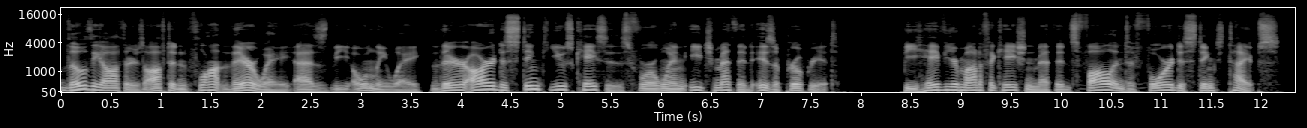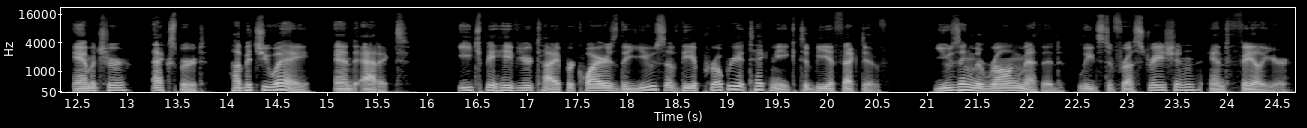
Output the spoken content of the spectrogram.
Though the authors often flaunt their way as the only way, there are distinct use cases for when each method is appropriate. Behavior modification methods fall into four distinct types amateur, expert, habitué, and addict. Each behavior type requires the use of the appropriate technique to be effective. Using the wrong method leads to frustration and failure.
